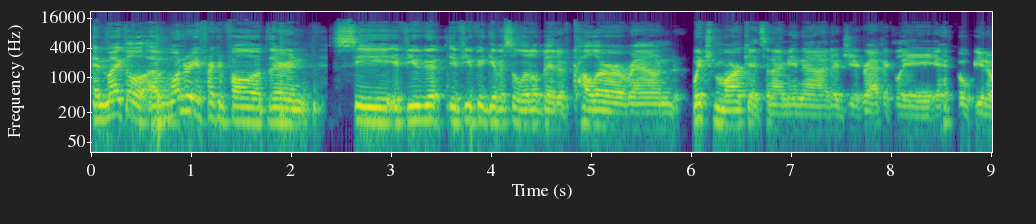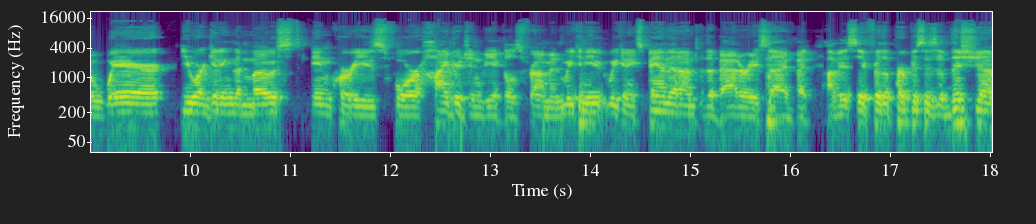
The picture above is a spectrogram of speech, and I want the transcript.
And Michael, I'm wondering if I could follow up there and see if you if you could give us a little bit of color around which markets, and I mean that either geographically, you know, where you are getting the most inquiries for hydrogen vehicles from, and we can we can expand that onto the battery side, but obviously for the purposes of this show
